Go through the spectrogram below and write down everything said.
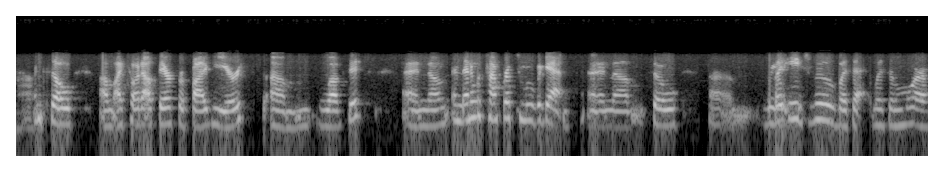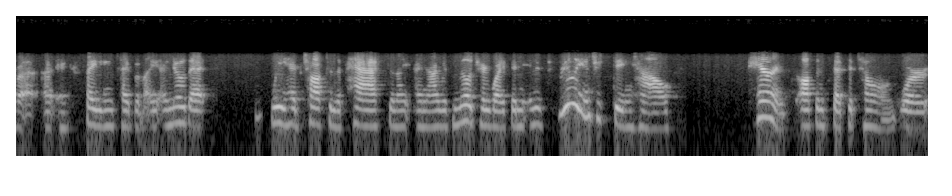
Uh, and so um, I taught out there for five years, um, loved it. and um, and then it was time for us to move again. And um, so um, we. But each move was a was a more of a, a exciting type of. I, I know that we had talked in the past, and I and I was a military wife, and, and it's really interesting how parents often set the tone, or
